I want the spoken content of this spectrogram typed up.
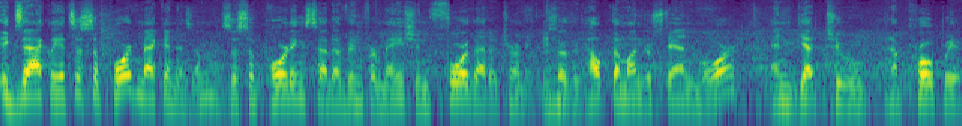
Exactly. It's a support mechanism. It's a supporting set of information for that attorney mm -hmm. so to help them understand more and get to an appropriate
